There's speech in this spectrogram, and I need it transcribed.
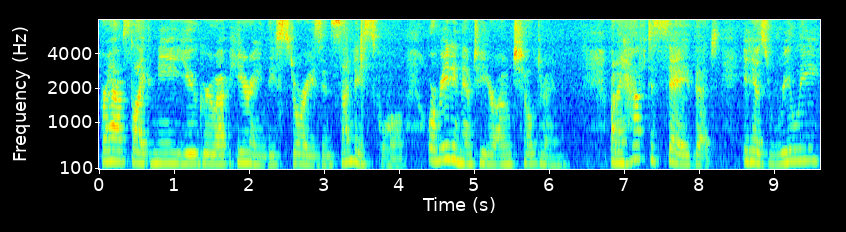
Perhaps like me, you grew up hearing these stories in Sunday school or reading them to your own children. But I have to say that it has really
